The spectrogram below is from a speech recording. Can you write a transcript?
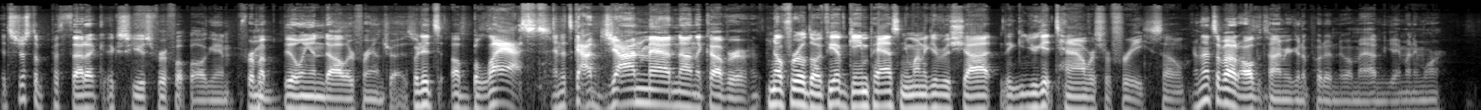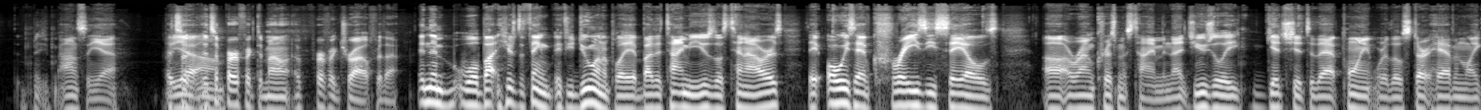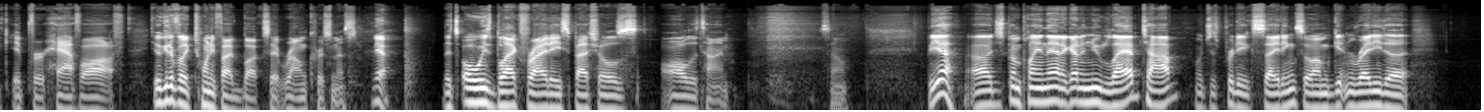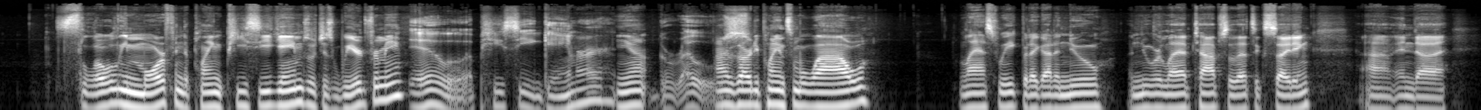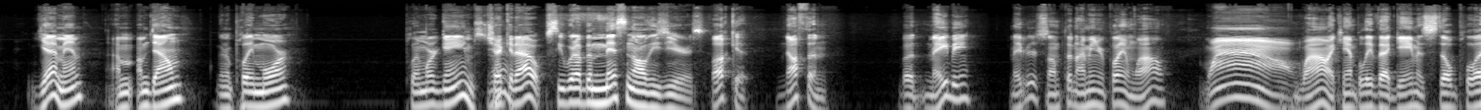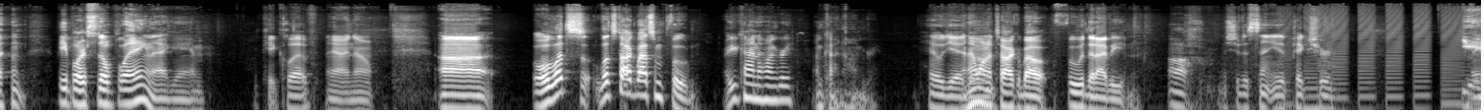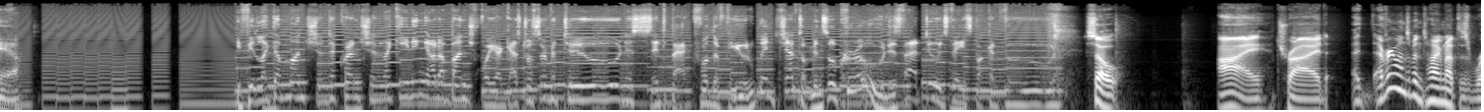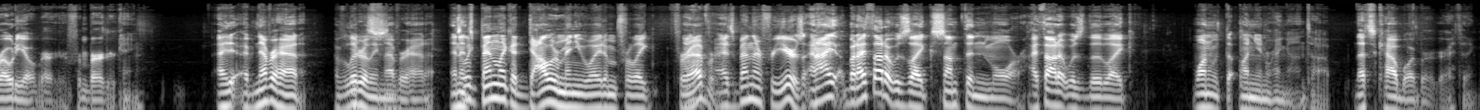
It's just a pathetic excuse for a football game from a billion dollar franchise. But it's a blast. and it's got John Madden on the cover. No, for real though, if you have Game Pass and you want to give it a shot, you get 10 hours for free. So And that's about all the time you're going to put into a Madden game anymore. honestly, yeah. But It's, yeah, a, it's a um, perfect amount, a perfect trial for that. And then, well, but here's the thing: if you do want to play it, by the time you use those ten hours, they always have crazy sales uh, around Christmas time, and that usually gets you to that point where they'll start having like it for half off. You'll get it for like twenty five bucks at around Christmas. Yeah. It's always Black Friday specials all the time. So, but yeah, uh, just been playing that. I got a new laptop, which is pretty exciting. So I'm getting ready to slowly morph into playing PC games, which is weird for me. Ew, a PC gamer? Yeah, Gross. I was already playing some WoW last week, but I got a new a newer laptop, so that's exciting. Uh, and uh, yeah, man, I'm I'm down. I'm gonna play more, play more games. Check Yeah. it out. See what I've been missing all these years. Fuck it. Nothing. But maybe. Maybe there's something. I mean, you're playing WoW. Wow. Wow, I can't believe that game is still playing. People are still playing that game. Okay, Clev. Yeah, I know. Uh, well, let's let's talk about some food. Are you kind of hungry? I'm kind of hungry, Hell yeah. and I want to talk about food that I've eaten. Oh, I should have sent you the picture. Yeah. If you like to munch and to crunch and like eating out a bunch for your gastro servitude, sit back for the feud with gentlemen so crude as that dude's face fucking food. So, I tried. Everyone's been talking about this rodeo burger from Burger King. I, I've never had it. I've literally never had it, and It's it's, like been like a dollar menu item for like forever. It's been there for years, and I but I thought it was like something more. I thought it was the like one with the onion ring on top. That's a cowboy burger, I think.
